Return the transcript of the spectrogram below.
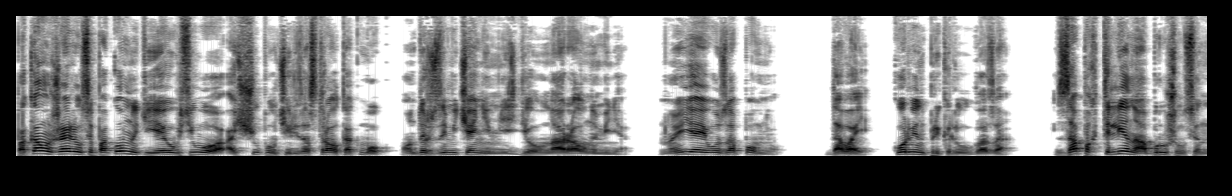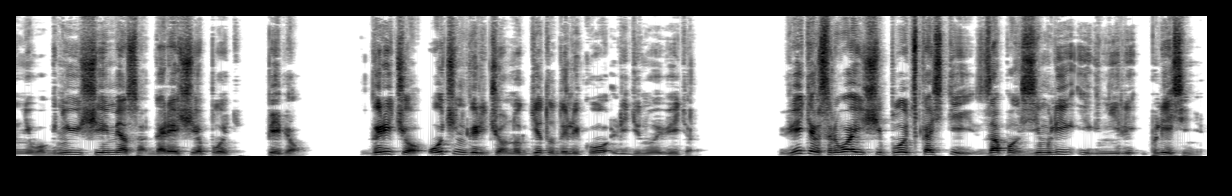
Пока он жарился по комнате, я его всего ощупал через астрал как мог. Он даже замечание мне сделал, наорал на меня. Но я его запомнил. Давай. Корвин прикрыл глаза. Запах тлена обрушился на него. Гниющее мясо, горящая плоть, пепел. Горячо, очень горячо, но где-то далеко ледяной ветер. Ветер, срывающий плоть с костей, запах земли и гнили плесени.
